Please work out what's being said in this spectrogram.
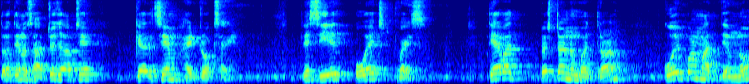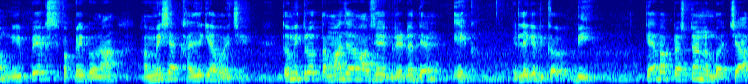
તો તેનો સાચો જવાબ છે કેલ્શિયમ હાઇડ્રોક્સાઇડ. એટલે સીએ ઓએચ ટ્વાઇસ ત્યારબાદ પ્રશ્ન નંબર ત્રણ. કોઈ પણ માધ્યમનો નિરપેક્ષ વક્રીભવના હંમેશા ખાલી જગ્યા હોય છે. તો મિત્રો તમારા જવાબ આવશે ગ્રેટર ધેન એક, એટલે કે વિકલ્પ બી ત્યારબાદ પ્રશ્ન નંબર ચાર,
